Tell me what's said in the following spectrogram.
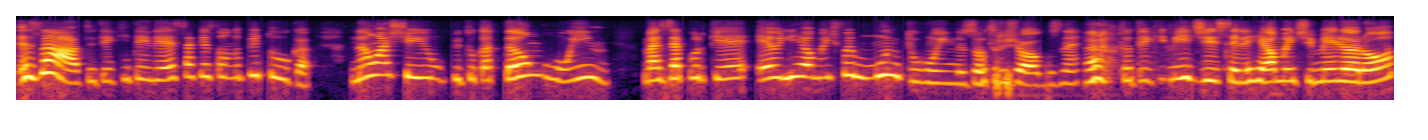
Exato, e tem que entender essa questão do Pituca. Não achei o Pituca tão ruim, mas é porque ele realmente foi muito ruim nos outros jogos, né? É. Então tem que medir se ele realmente melhorou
